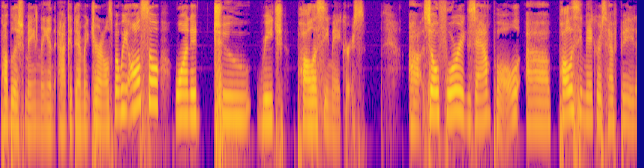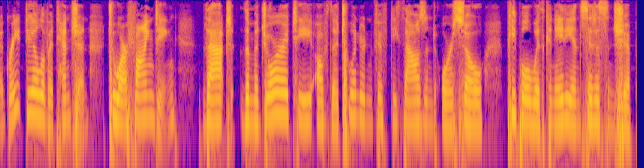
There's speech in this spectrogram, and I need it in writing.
publish mainly in academic journals. But we also wanted to reach policymakers. Uh, so, for example, uh, policymakers have paid a great deal of attention to our finding that the majority of the 250,000 or so people with Canadian citizenship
